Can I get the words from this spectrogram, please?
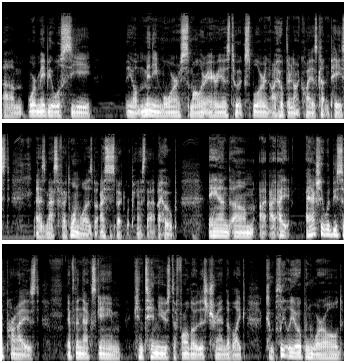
um, or maybe we'll see, you know, many more smaller areas to explore. And I hope they're not quite as cut and paste as Mass Effect 1 was, but I suspect we're past that, I hope. And um, I, I, I actually would be surprised if the next game continues to follow this trend of like completely open world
